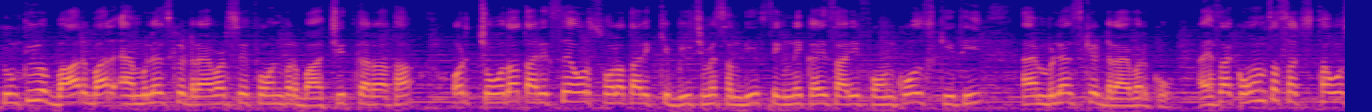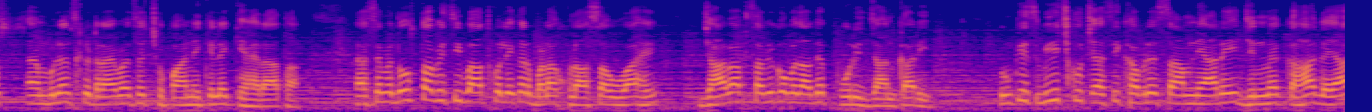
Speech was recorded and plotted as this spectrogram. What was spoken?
क्योंकि वो बार बार एंबुलेंस के ड्राइवर से फ़ोन पर बातचीत कर रहा था और 14 तारीख से और 16 तारीख के बीच में संदीप सिंह ने कई सारी फ़ोन कॉल्स की थी एंबुलेंस के ड्राइवर को। ऐसा कौन सा सच था उस एंबुलेंस के ड्राइवर से छुपाने के लिए कह रहा था। ऐसे में दोस्तों, अब इसी बात को लेकर बड़ा खुलासा हुआ है। जहाँ आप सभी को बता दें पूरी जानकारी। क्योंकि इस बीच कुछ ऐसी खबरें सामने आ रही जिनमें कहा गया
